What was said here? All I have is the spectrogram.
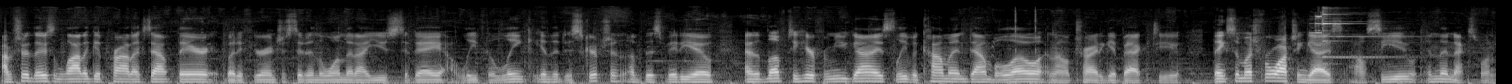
I'm sure there's a lot of good products out there, but if you're interested in the one that I use today, I'll leave the link in the description of this video. And I'd love to hear from you guys. Leave a comment down below and I'll try to get back to you. Thanks so much for watching guys. I'll see you in the next one.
